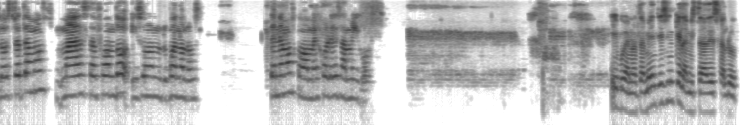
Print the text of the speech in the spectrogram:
los tratamos más a fondo y son, bueno, los tenemos como mejores amigos. Y bueno, también dicen que la amistad es salud.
